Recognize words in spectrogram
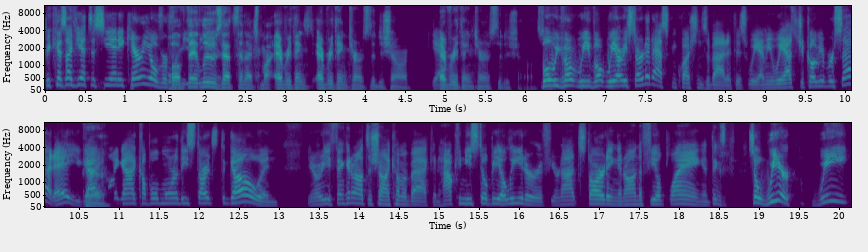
because I've yet to see any carryover. Well, if they lose, year. that's the next. Month. Everything's everything turns to Deshaun. Yeah. Everything turns to Deshaun. So. Well, we've we've we already started asking questions about it this week. I mean, we asked Jacoby Brissett, "Hey, you got yeah. got a couple more of these starts to go, and you know, are you thinking about Deshaun coming back? And how can you still be a leader if you're not starting and on the field playing and things?" So we're we,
